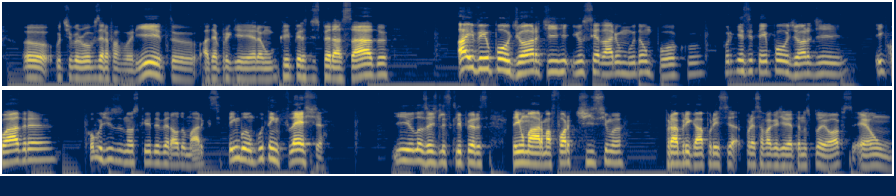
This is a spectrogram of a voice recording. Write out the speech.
o, o Timberwolves era favorito, até porque era um Clippers despedaçado. Aí veio o Paul George e o cenário muda um pouco, porque se tem Paul George em quadra, como diz o nosso querido Everaldo Marques, se tem bambu tem flecha. E o Los Angeles Clippers tem uma arma fortíssima para brigar por, esse, por essa vaga direta nos playoffs. É um,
